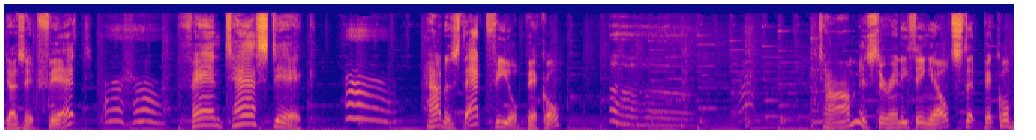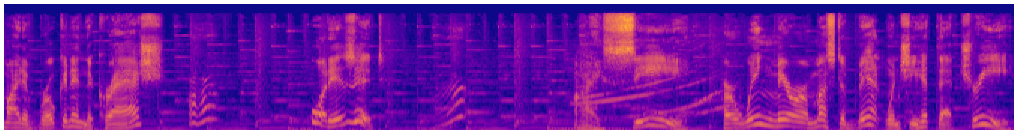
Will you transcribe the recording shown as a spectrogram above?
Does it fit? Uh-huh. Fantastic. Uh-huh. How does that feel, Pickle? Tom, is there anything else that Pickle might have broken in the crash? Uh-huh. What is it? I see. Her wing mirror must have bent when she hit that tree.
